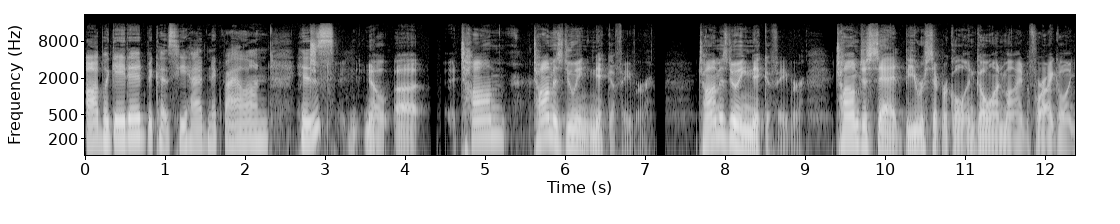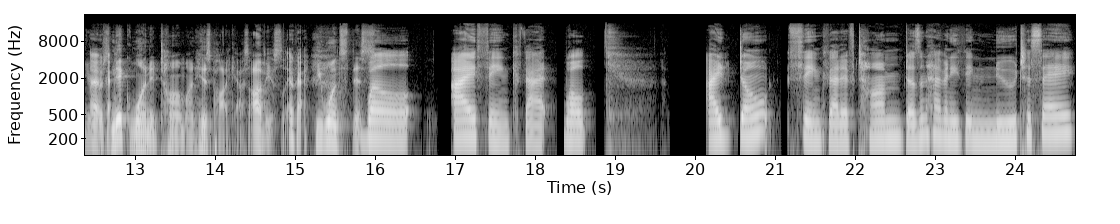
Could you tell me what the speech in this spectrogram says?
obligated because he had Nick Viall on his. No, uh, Tom. Tom is doing Nick a favor. Tom is doing Nick a favor. Tom just said, "Be reciprocal and go on mine before I go on yours." Okay. Nick wanted Tom on his podcast, obviously. Okay. He wants this. Well, I think that well I don't think that if Tom doesn't have anything new to say,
